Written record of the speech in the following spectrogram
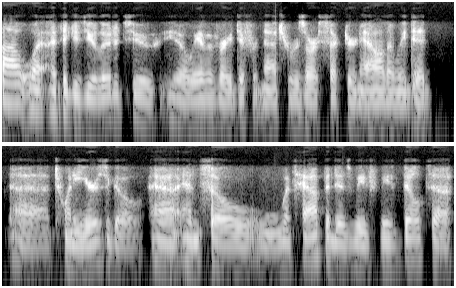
Uh, well, I think as you alluded to, you know, we have a very different natural resource sector now than we did uh, 20 years ago. Uh, and so what's happened is we've we've built a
